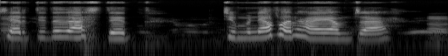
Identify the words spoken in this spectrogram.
शर्तीतच असतात चिमण्या पण आहे आमचा हां.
